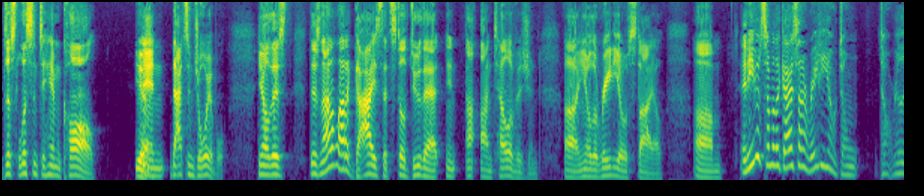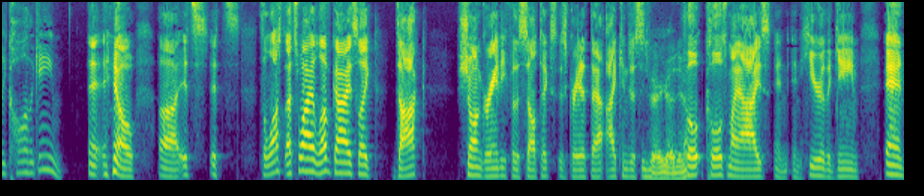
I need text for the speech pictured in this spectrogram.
just listen to him call, Yeah. and that's enjoyable. You know, there's there's not a lot of guys that still do that in uh, on television. Uh, you know, the radio style. Um, and even some of the guys on radio don't don't really call the game. Eh, You know, uh, it's it's it's a loss. That's why I love guys like Doc, Sean Grande for the Celtics is great at that. I can just very good. Yeah. clo- close my eyes and, and hear the game and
